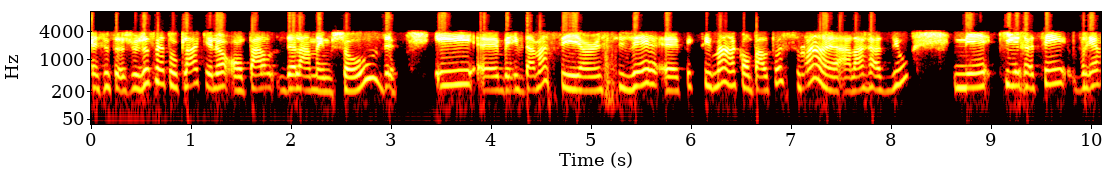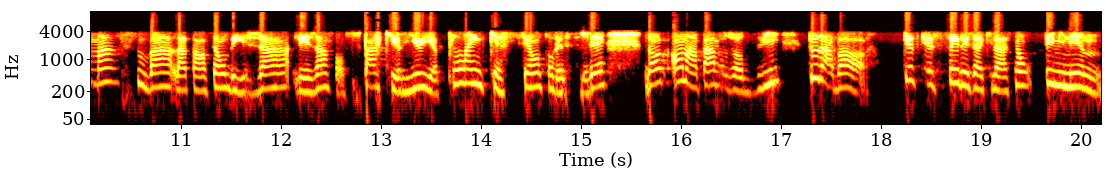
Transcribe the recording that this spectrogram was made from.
ben, c'est ça, je veux juste mettre au clair que là on parle de la même chose et euh, ben, évidemment c'est un sujet euh, effectivement hein, qu'on parle pas souvent euh, à la radio, mais qui retient vraiment souvent l'attention des gens. Les gens sont super curieux, il y a plein de questions sur le sujet. Donc on en parle aujourd'hui. Tout d'abord, qu'est-ce que c'est l'éjaculation féminine?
